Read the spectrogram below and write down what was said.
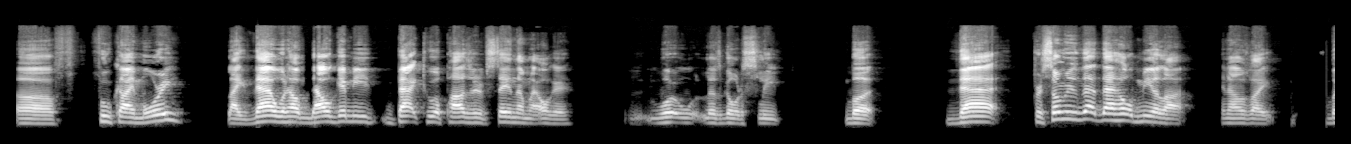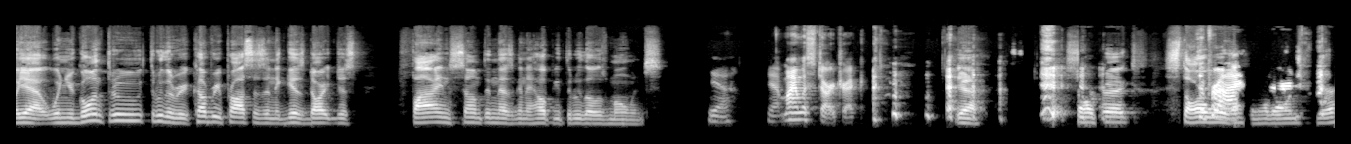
uh, Fukai Mori. Like that would help. That would get me back to a positive state, and I'm like, okay, let's go to sleep. But that, for some reason, that that helped me a lot, and I was like, but yeah, when you're going through through the recovery process and it gets dark, just find something that's gonna help you through those moments. Yeah. Yeah, mine was Star Trek. yeah. Star Trek, Star Surprise. Wars. Yeah.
